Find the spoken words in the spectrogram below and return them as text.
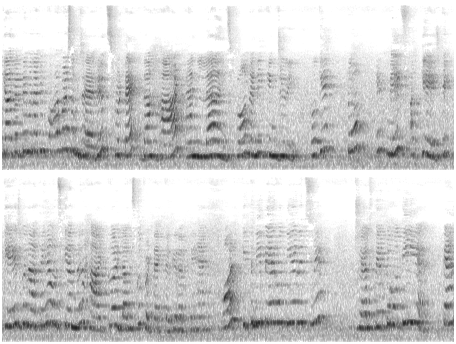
क्या करते हैं मैंने अभी बार बार समझाया ribs protect the heart and lungs from any injury okay तो इट मेक्स अ केज एक केज बनाते हैं और उसके अंदर हार्ट को और लंग्स को प्रोटेक्ट करके रखते हैं। और कितनी पेयर होती है रिब्स में? ट्वेल्व पेयर तो होती ही है। टेन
